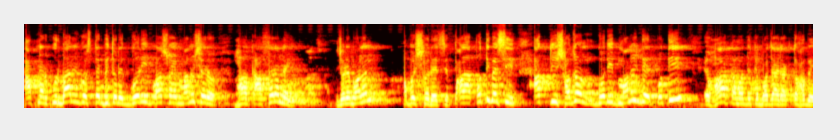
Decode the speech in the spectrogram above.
আপনার কুরবানির গোস্তের ভিতরে গরিব, অসহায় মানুষেরও হক আছে না নেই? জোরে বলেন। অবশ্যই রয়েছে। পাড়া প্রতিবেশী আত্মীয় স্বজন গরিব মানুষদের প্রতি হক আমাদেরকে বজায় রাখতে হবে।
